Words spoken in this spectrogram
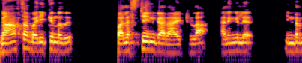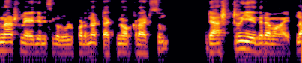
ഗാസ ഭരിക്കുന്നത് പലസ്തീൻകാരായിട്ടുള്ള അല്ലെങ്കിൽ ഇന്റർനാഷണൽ ഏജൻസികൾ ഉൾപ്പെടുന്ന ടെക്നോക്രാറ്റ്സും രാഷ്ട്രീയേതരമായിട്ടുള്ള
